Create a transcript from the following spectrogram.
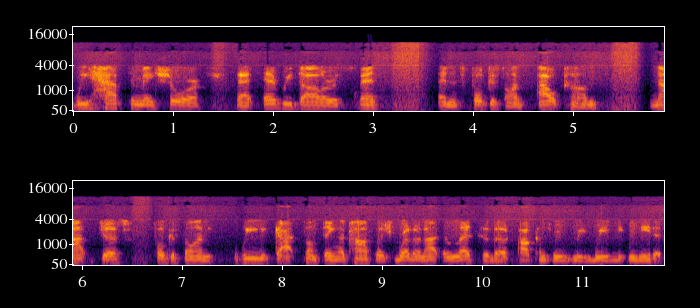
we have to make sure that every dollar is spent and is focused on outcomes, not just focused on we got something accomplished, whether or not it led to the outcomes we, we, we, we needed.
